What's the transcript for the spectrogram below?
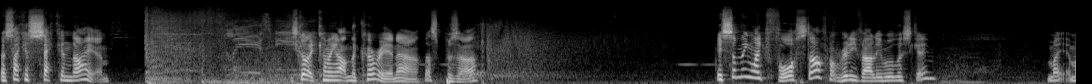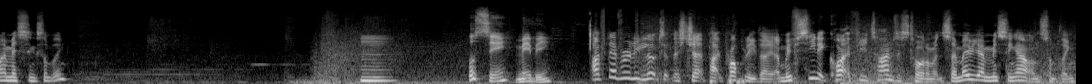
That's like a second item. He's got it coming out in the courier now. That's bizarre. Is something like force staff not really valuable this game? Am I, am I missing something? Hmm. We'll see. Maybe. I've never really looked at this jetpack properly though, and we've seen it quite a few times this tournament, so maybe I'm missing out on something.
